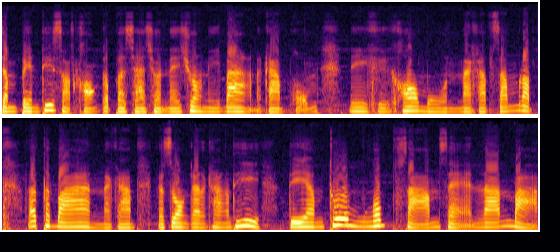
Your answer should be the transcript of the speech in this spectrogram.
จำเป็นที่สอดคล้องกับประชาชนในช่วงนี้บ้างนะครับ ผมนี่คือข้อมูลนะครับสำหรับรัฐบาลนะครับ กระทรวงการคลังที่เตรียมทุ่มงบ 3 0 0แสนล้านบาท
